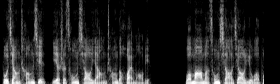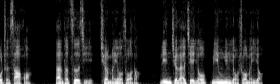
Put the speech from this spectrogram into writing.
不讲诚信也是从小养成的坏毛病。我妈妈从小教育我不止撒谎，但他自己却没有做到。邻居来借油，明明有说没有。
